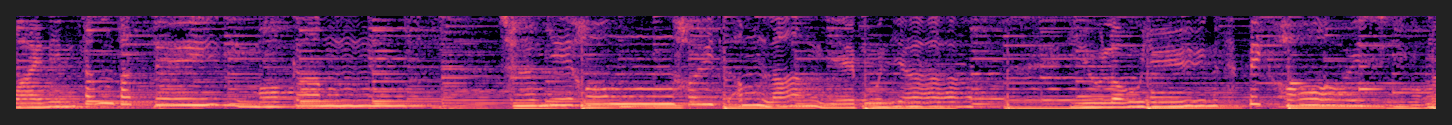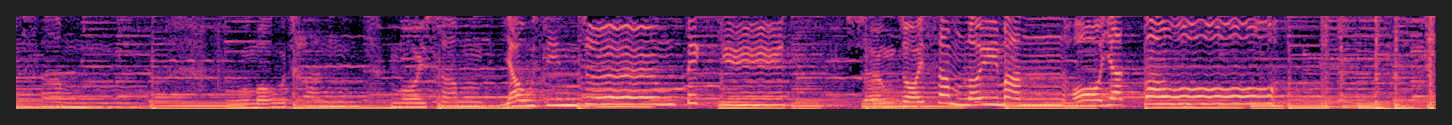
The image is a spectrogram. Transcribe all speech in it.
怀念怎不悲莫禁？长夜空虚怎冷夜半日？遥路远，碧海是我心。父母亲，爱心又善像。在心里问何日报？亲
